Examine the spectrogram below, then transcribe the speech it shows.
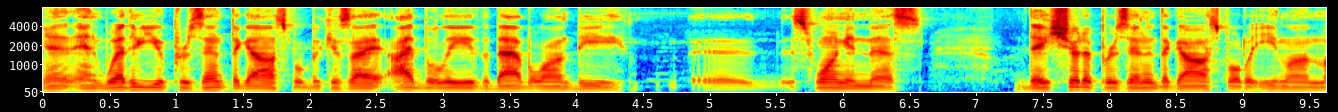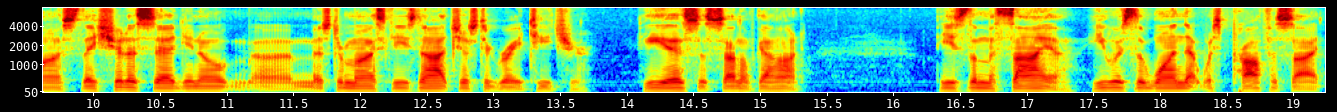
And, and whether you present the gospel, because I, I believe the Babylon Bee uh, swung and missed. They should have presented the gospel to Elon Musk. They should have said, you know, uh, Mr. Musk, he's not just a great teacher. He is the Son of God. He's the Messiah. He was the one that was prophesied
